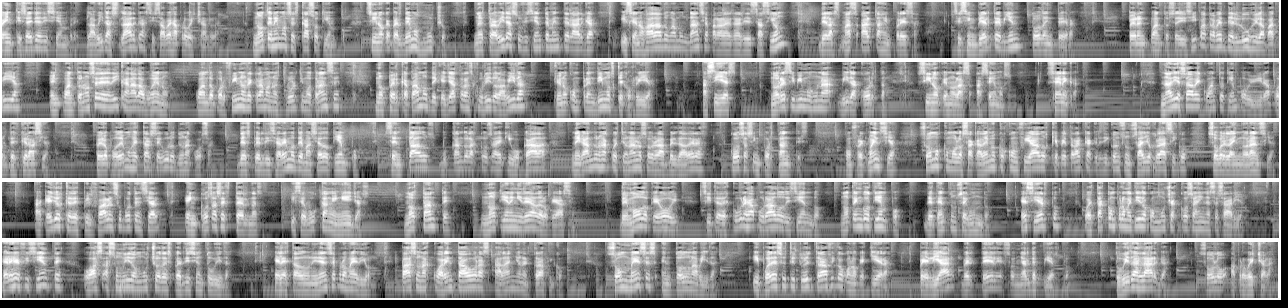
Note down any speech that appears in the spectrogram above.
26 de diciembre. La vida es larga si sabes aprovecharla. No tenemos escaso tiempo, sino que perdemos mucho. Nuestra vida es suficientemente larga y se nos ha dado una abundancia para la realización de las más altas empresas, si se invierte bien toda entera. Pero en cuanto se disipa a través del lujo y la apatía, en cuanto no se dedica a nada bueno, cuando por fin nos reclama nuestro último trance, nos percatamos de que ya ha transcurrido la vida que no comprendimos que corría. Así es, no recibimos una vida corta, sino que nos las hacemos. Séneca. Nadie sabe cuánto tiempo vivirá por desgracia, pero podemos estar seguros de una cosa. Desperdiciaremos demasiado tiempo sentados buscando las cosas equivocadas, negándonos a cuestionarnos sobre las verdaderas cosas importantes. Con frecuencia somos como los académicos confiados que Petrarca criticó en su ensayo clásico sobre la ignorancia aquellos que despilfarran su potencial en cosas externas y se buscan en ellas. No obstante, no tienen idea de lo que hacen. De modo que hoy, si te descubres apurado diciendo, no tengo tiempo, detente un segundo. ¿Es cierto? ¿O estás comprometido con muchas cosas innecesarias? ¿Eres eficiente o has asumido mucho desperdicio en tu vida? El estadounidense promedio pasa unas 40 horas al año en el tráfico. Son meses en toda una vida y puedes sustituir tráfico con lo que quieras. Pelear, ver tele, soñar despierto. Tu vida es larga, solo aprovechala.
